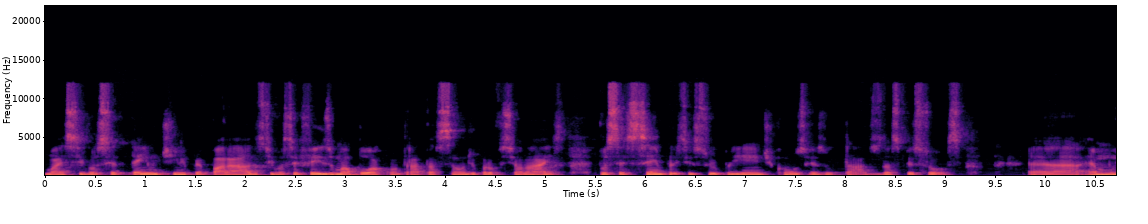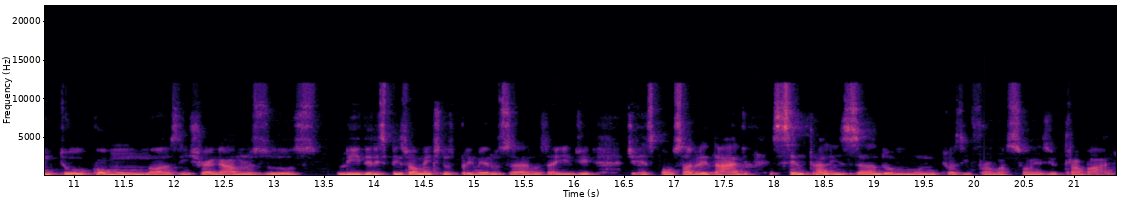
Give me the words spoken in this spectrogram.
mas se você tem um time preparado, se você fez uma boa contratação de profissionais, você sempre se surpreende com os resultados das pessoas. É, é muito comum nós enxergarmos os líderes, principalmente nos primeiros anos aí de, de responsabilidade, centralizando muito as informações e o trabalho.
